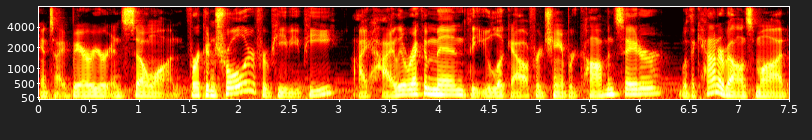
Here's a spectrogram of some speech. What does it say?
anti-barrier, and so on. For controller for PvP, I highly recommend that you look out for chambered compensator with a counterbalance mod,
